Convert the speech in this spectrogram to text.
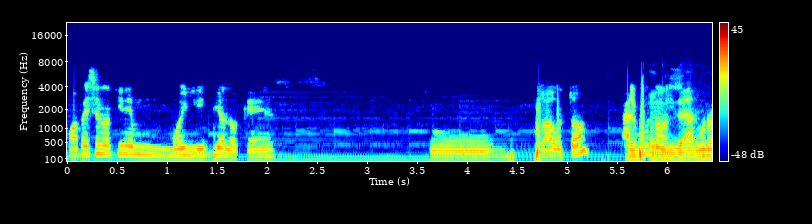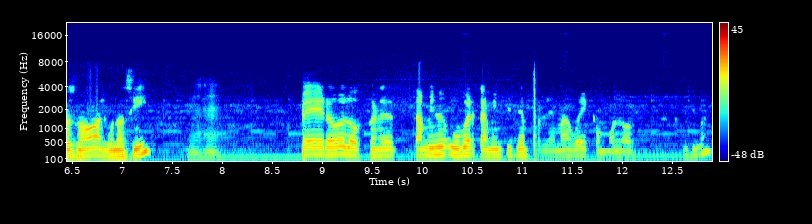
O a veces no tiene muy limpio lo que es su, su auto. Algunos, Unidad. algunos no, algunos sí. Pero lo, con el- también Uber también tiene un problema, güey, como los... ¿cómo se llama?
